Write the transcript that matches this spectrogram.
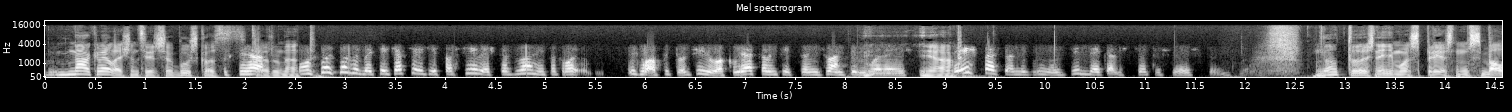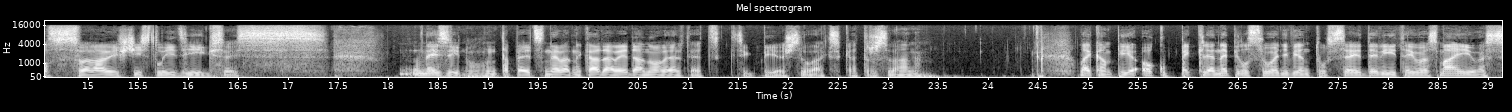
Nāk vēlēšanas virsū, būs ko, Jā, ko runāt. un ko es pagribēju teikt, atcerieties par sieviešu, kas zvanīja par to izlāpi to dzīvokli, jā, ka viņi teica, ka viņi zvan pirmo reizi. Jā. Es personīgi viņus dzirdēju kādus četrus reizes. Nu, to es neņemos spriest. Mums balss var arī šķist līdzīgas. Es nezinu, un tāpēc nevar nekādā veidā novērtēt, cik bieži cilvēks katrs zvana. Laikam pie okupekļa nepilsoņi vien tusēja 9. maijos,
